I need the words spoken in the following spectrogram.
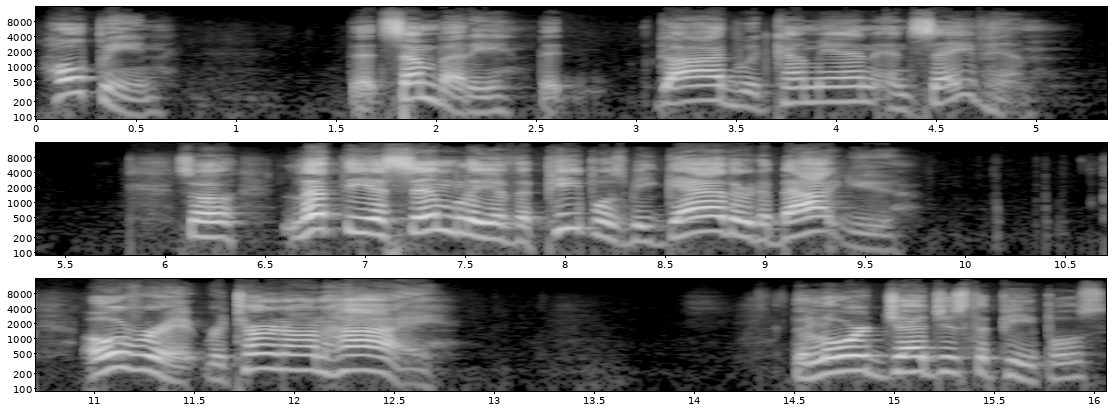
hoping that somebody, that God would come in and save him. So let the assembly of the peoples be gathered about you. Over it, return on high. The Lord judges the peoples.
